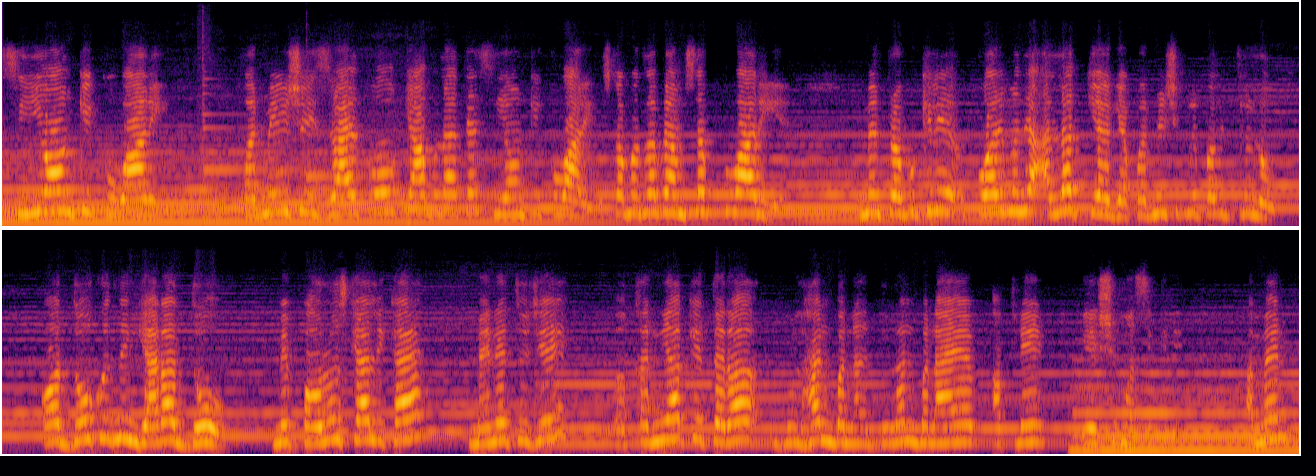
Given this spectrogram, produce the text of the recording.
सियोन की कुवारी। परमेश्वर इज़राइल को क्या बुलाते हैं? सियोन की कुवारी। उसका मतलब है हम सब कुवारी है। मैं प्रभु के लिए कुवारी मंदिर अलग किया गया, परमेश्वर के लिए पवित्र लोग। और दो कुरिंथियन ग्यारह, दो। में पौलोस क्या लिखा है? मैंने तुझे कन्या के तरह दुल्हन बना, दुल्हन बनाए अपने यीशु मसीह के लिए। अमेन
